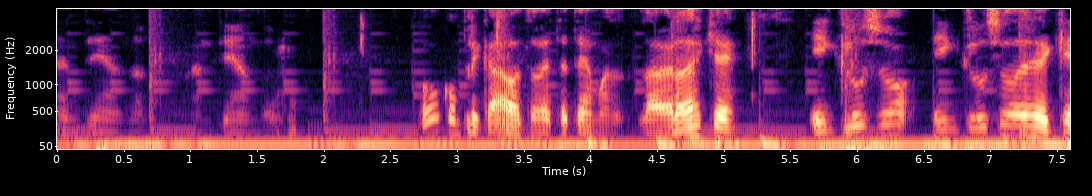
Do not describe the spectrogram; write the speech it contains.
Entiendo, entiendo. Un poco complicado todo este tema. La verdad es que incluso, incluso desde que,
